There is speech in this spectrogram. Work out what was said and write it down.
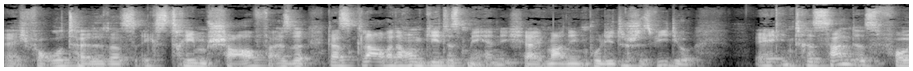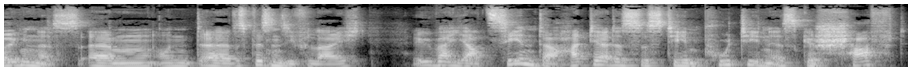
ich verurteile das extrem scharf. Also das ist klar, aber darum geht es mir hier nicht. Ja, ich mache nicht ein politisches Video. Äh, interessant ist Folgendes, ähm, und äh, das wissen Sie vielleicht. Über Jahrzehnte hat ja das System Putin es geschafft,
